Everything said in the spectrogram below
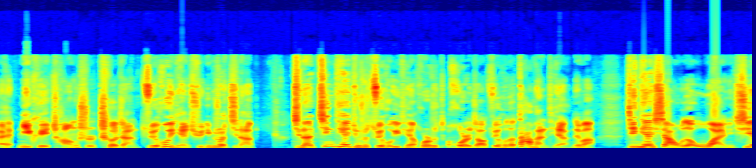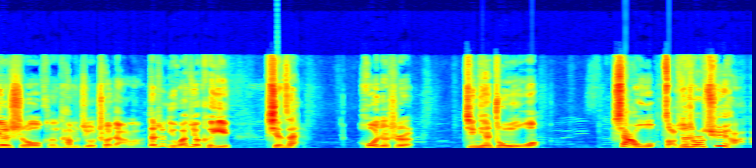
哎，你可以尝试车展最后一天去。你比如说济南，济南今天就是最后一天，或者或者叫最后的大半天，对吧？今天下午的晚些时候，可能他们就车展了。但是你完全可以现在，或者是今天中午、下午早些时候去啊，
